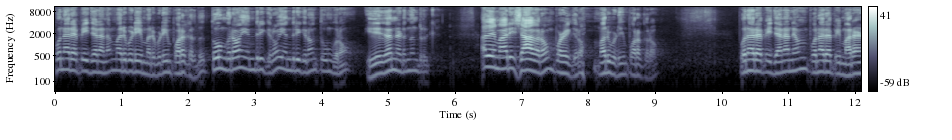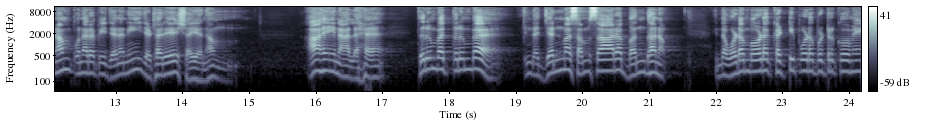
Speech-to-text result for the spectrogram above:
புனரப்பி ஜனனம் மறுபடியும் மறுபடியும் பிறக்கிறது. தூங்குகிறோம் எந்திரிக்கிறோம் எந்திரிக்கிறோம் தூங்குகிறோம் இதே தான் நடந்துட்டுருக்கு. அதே மாதிரி சாகிறோம் பிழைக்கிறோம் மறுபடியும் பிறக்கிறோம். புனரப்பி ஜனனம் புனரப்பி மரணம் புனரப்பி ஜனனி ஜடரே சயனம். ஆகையினால் திரும்ப திரும்ப இந்த ஜென்ம சம்சார பந்தனம் இந்த உடம்போட கட்டி போடப்பட்டிருக்கோமே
